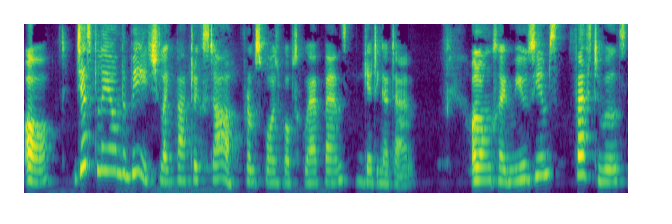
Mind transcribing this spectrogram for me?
or just lay on the beach like Patrick Star from SpongeBob SquarePants getting a tan alongside museums, festivals,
